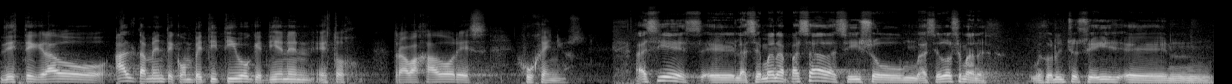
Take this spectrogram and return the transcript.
de este grado altamente competitivo que tienen estos trabajadores jujeños. Así es, eh, la semana pasada se hizo, hace dos semanas, mejor dicho, se, eh, en,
